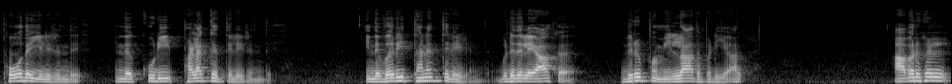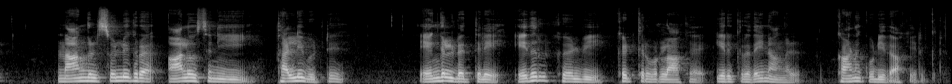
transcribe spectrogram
போதையிலிருந்து இந்த குடி பழக்கத்திலிருந்து இந்த வெறித்தனத்திலிருந்து விடுதலையாக விருப்பம் இல்லாதபடியால் அவர்கள் நாங்கள் சொல்லுகிற ஆலோசனையை தள்ளிவிட்டு எங்களிடத்திலே எதிர்கேள்வி கேட்கிறவர்களாக இருக்கிறதை நாங்கள் காணக்கூடியதாக இருக்கிறது.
